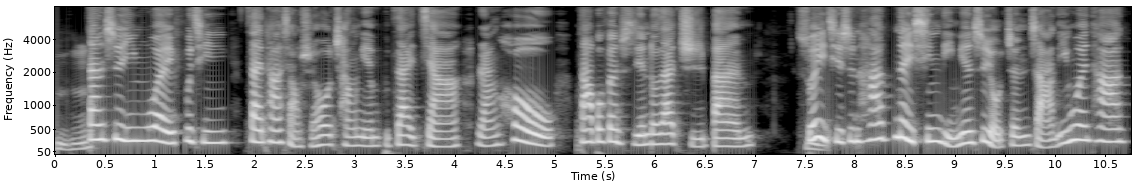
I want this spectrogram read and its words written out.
嗯，但是因为父亲在她小时候常年不在家，然后大部分时间都在值班。所以其实他内心里面是有挣扎的，因为他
